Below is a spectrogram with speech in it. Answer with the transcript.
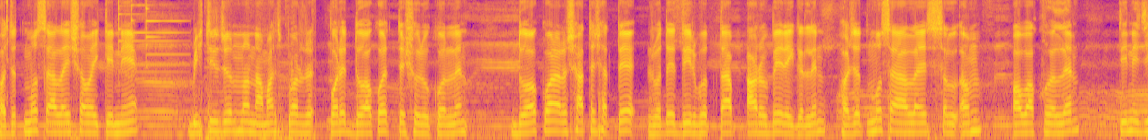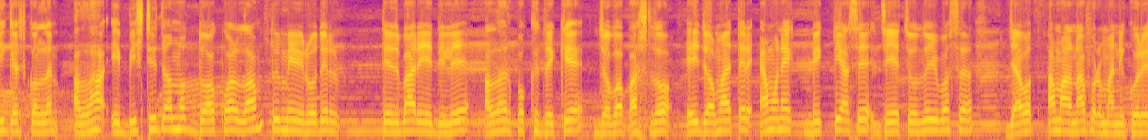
হজরত মুসা আলাহ সবাইকে নিয়ে বৃষ্টির জন্য নামাজ পরে দোয়া করতে শুরু করলেন। দোয়া করার সাথে সাথে রোদের দীর্ঘ তাপ আরও বেড়ে গেলেন। হজরত মুসা আলাইসাল্লাম অবাক হলেন। তিনি জিজ্ঞেস করলেন আল্লাহ এই বৃষ্টির জন্য দোয়া করলাম তুমি রোদের তেজ বাড়িয়ে দিলে আল্লাহর পক্ষ থেকে জবাব আসলো এই জমায়েতের এমন এক ব্যক্তি আছে যে চল্লিশ বছর যাবৎ আমার নাফরমানি করে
